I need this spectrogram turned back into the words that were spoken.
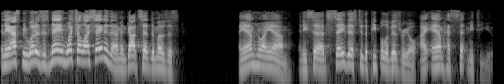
and they ask me, What is his name? What shall I say to them? And God said to Moses, I am who I am. And he said, Say this to the people of Israel I am has sent me to you.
